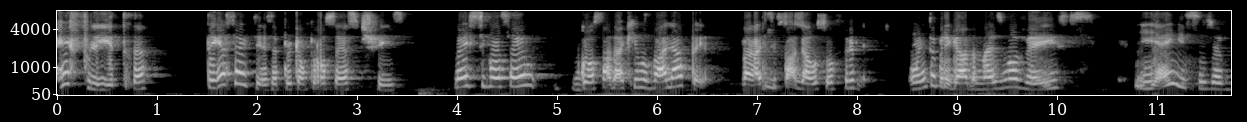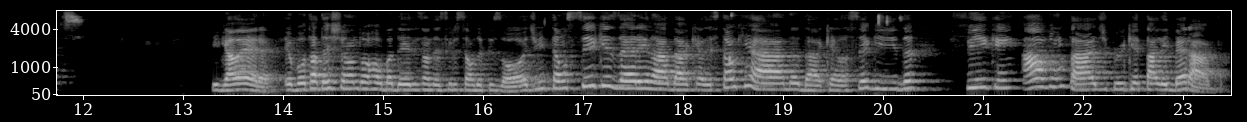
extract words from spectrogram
reflita. Tenha certeza, porque é um processo difícil. Mas se você gostar daquilo, vale a pena. Vai isso. se pagar o sofrimento. Muito obrigada mais uma vez. E é isso, gente. E galera, eu vou estar tá deixando o arroba deles na descrição do episódio. Então, se quiserem lá dar aquela stalkeada, dar aquela seguida, fiquem à vontade, porque tá liberado.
